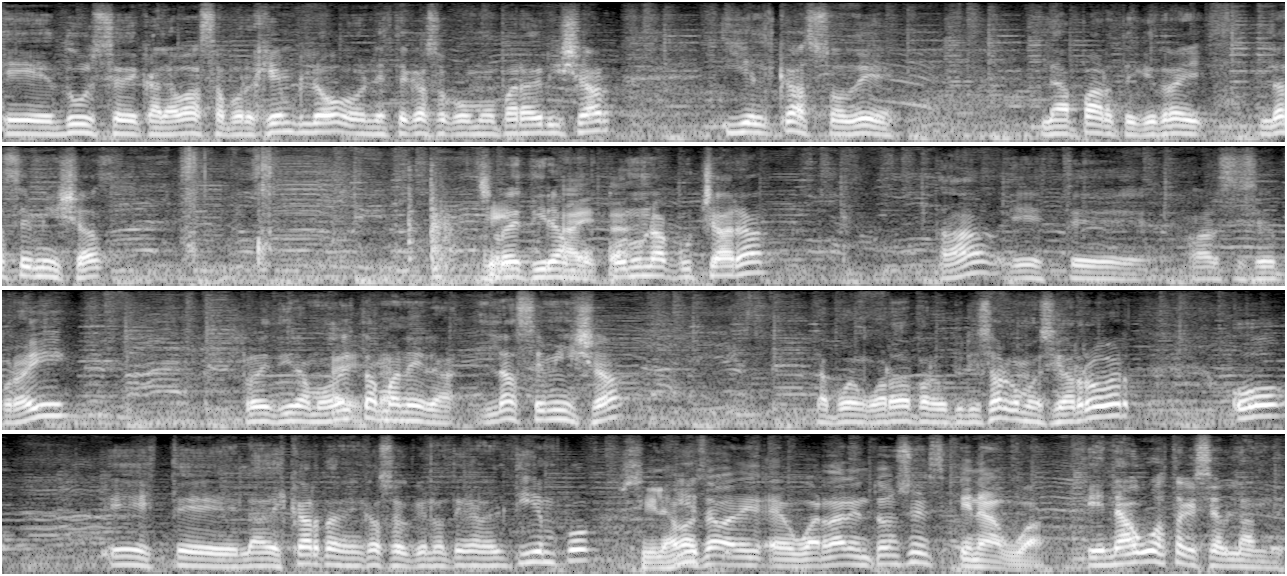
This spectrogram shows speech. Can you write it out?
eh, dulce de calabaza, por ejemplo, o en este caso como para grillar. Y el caso de la parte que trae las semillas, Sí, retiramos con una cuchara, ¿tá? este, a ver si se ve por ahí, retiramos Ahí de esta manera la semilla, la pueden guardar para utilizar, como decía Robert, o este, la descartan en caso de que no tengan el tiempo. Si las vas a eh, guardar entonces en agua. En agua hasta que se ablande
